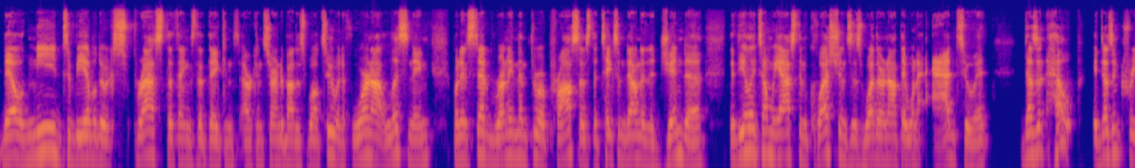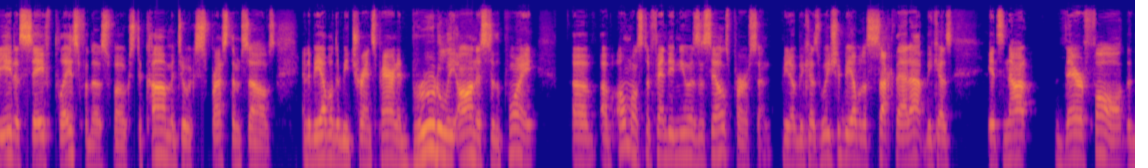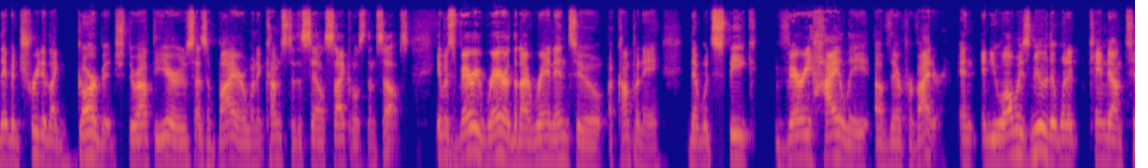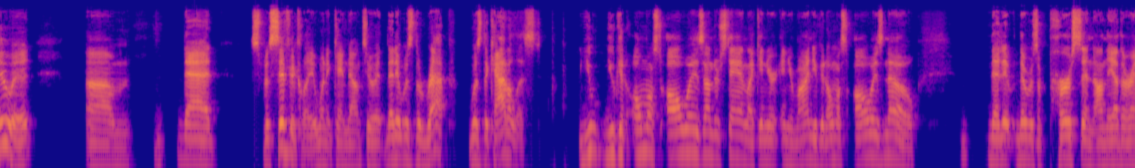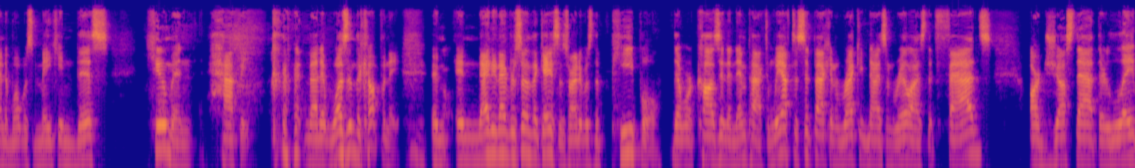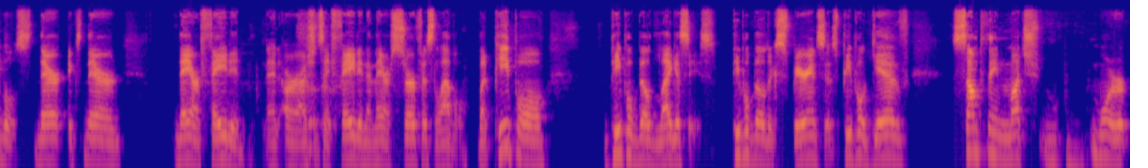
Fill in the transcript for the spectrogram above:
they'll need to be able to express the things that they can, are concerned about as well too and if we're not listening but instead running them through a process that takes them down an agenda that the only time we ask them questions is whether or not they want to add to it doesn't help. It doesn't create a safe place for those folks to come and to express themselves and to be able to be transparent and brutally honest to the point of, of almost offending you as a salesperson, you know, because we should be able to suck that up because it's not their fault that they've been treated like garbage throughout the years as a buyer when it comes to the sales cycles themselves. It was very rare that I ran into a company that would speak very highly of their provider. And and you always knew that when it came down to it, um, that specifically when it came down to it, that it was the rep was the catalyst. You you could almost always understand, like in your in your mind, you could almost always know that it, there was a person on the other end of what was making this human happy. that it wasn't the company. In, oh. in 99% of the cases right it was the people that were causing an impact. And we have to sit back and recognize and realize that fads are just that. They're labels. They're they're they are faded and or i should say faded and they are surface level. But people people build legacies. People build experiences. People give something much more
